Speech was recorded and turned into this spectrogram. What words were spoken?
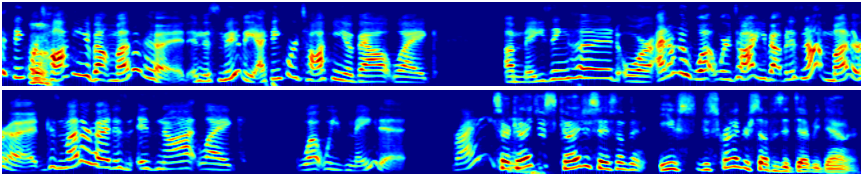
even think we're Huh. talking about motherhood in this movie. I think we're talking about like amazinghood or I don't know what we're talking about, but it's not motherhood because motherhood is is not like what we've made it, right? So can I just can I just say something? You s- describe yourself as a Debbie Downer,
